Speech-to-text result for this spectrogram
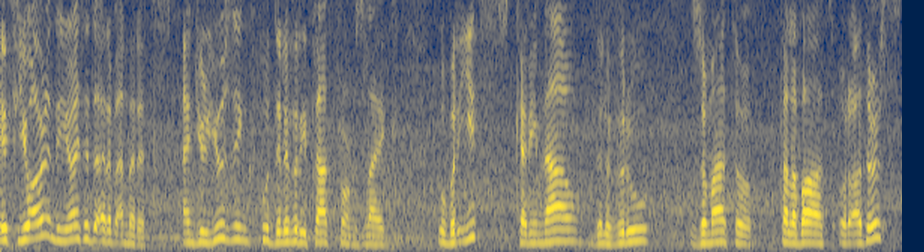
If you are in the United Arab Emirates and you're using food delivery platforms like Uber Eats, Careem Now, Deliveroo, Zomato, Talabat, or others,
